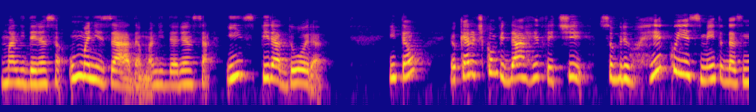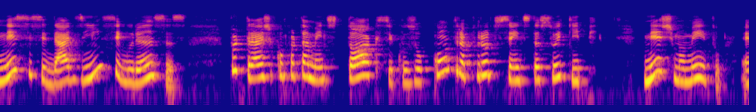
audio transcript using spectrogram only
uma liderança humanizada, uma liderança inspiradora. Então, eu quero te convidar a refletir sobre o reconhecimento das necessidades e inseguranças por trás de comportamentos tóxicos ou contraproducentes da sua equipe. Neste momento, é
